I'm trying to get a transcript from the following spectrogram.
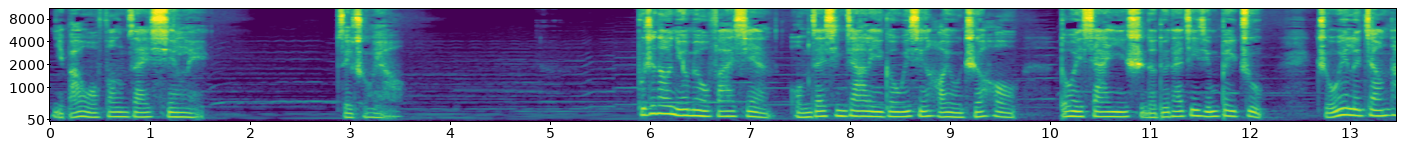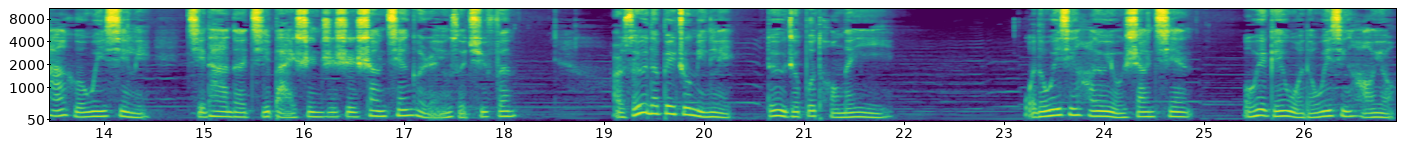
你把我放在心里最重要。不知道你有没有发现，我们在新加了一个微信好友之后，都会下意识的对他进行备注，只为了将他和微信里其他的几百甚至是上千个人有所区分，而所有的备注名里都有着不同的意义。我的微信好友有上千，我会给我的微信好友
